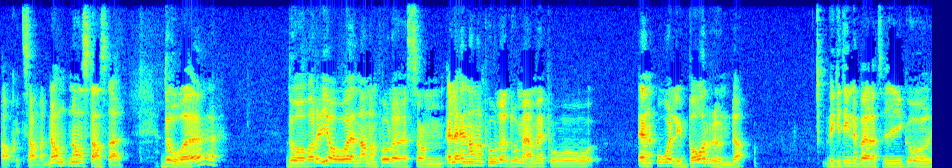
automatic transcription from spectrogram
Ja, skitsamma. Nå, någonstans där. Då, eh, då var det jag och en annan polare som, eller en annan polare drog med mig på en årlig barrunda. Vilket innebär att vi går,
